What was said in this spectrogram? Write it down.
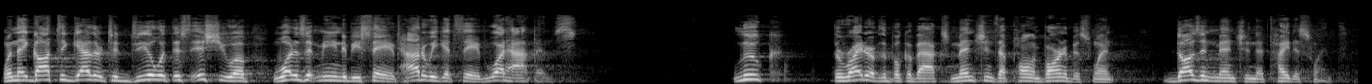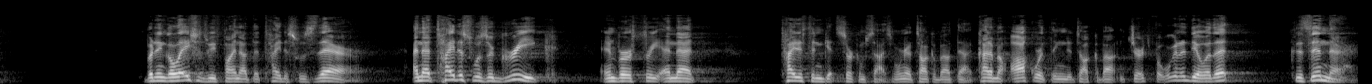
When they got together to deal with this issue of what does it mean to be saved? How do we get saved? What happens? Luke, the writer of the book of Acts, mentions that Paul and Barnabas went, doesn't mention that Titus went. But in Galatians, we find out that Titus was there and that Titus was a Greek in verse 3 and that Titus didn't get circumcised. We're going to talk about that. Kind of an awkward thing to talk about in church, but we're going to deal with it because it's in there.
